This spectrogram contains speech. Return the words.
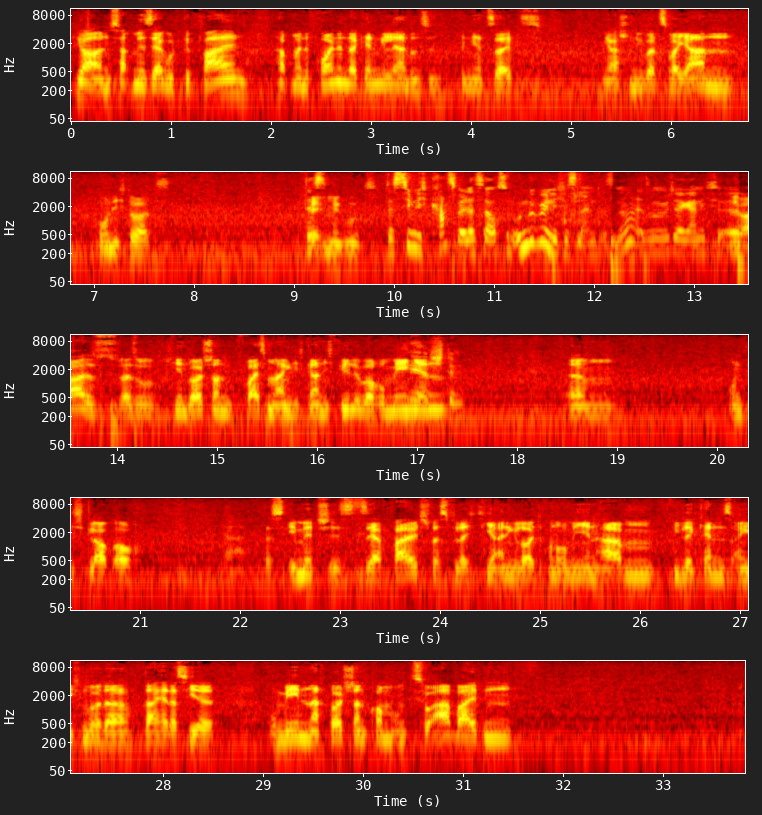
Ja, und es hat mir sehr gut gefallen, habe meine Freundin da kennengelernt und bin jetzt seit ja, schon über zwei Jahren wohne ich dort. Das, Gefällt mir gut. das ist ziemlich krass, weil das ja auch so ein ungewöhnliches Land ist, ne? Also man wird ja gar nicht. Äh, Ja, das, also hier in Deutschland weiß man eigentlich gar nicht viel über nee, Rumänien. das stimmt. ähm, und ich glaube auch, ja, das Image ist sehr falsch, was vielleicht hier einige Leute von Rumänien haben. Viele kennen es eigentlich nur da, daher, dass hier Rumänen nach Deutschland kommen, um zu arbeiten.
